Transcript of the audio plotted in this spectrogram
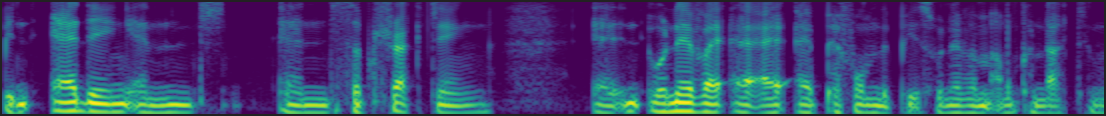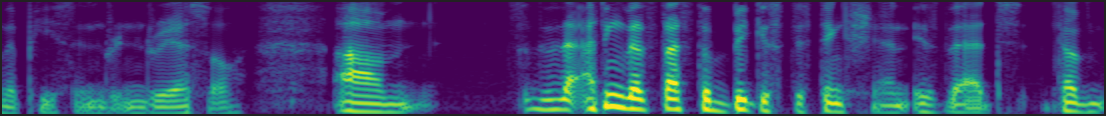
been adding and and subtracting and whenever I, I, perform the piece, whenever I'm conducting the piece in, in rehearsal. Um, so th- I think that's that's the biggest distinction is that the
